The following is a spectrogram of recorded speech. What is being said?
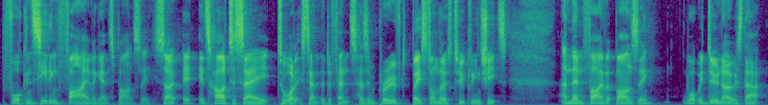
before conceding five against Barnsley. So it, it's hard to say to what extent the defence has improved based on those two clean sheets. And then five at Barnsley. What we do know is that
